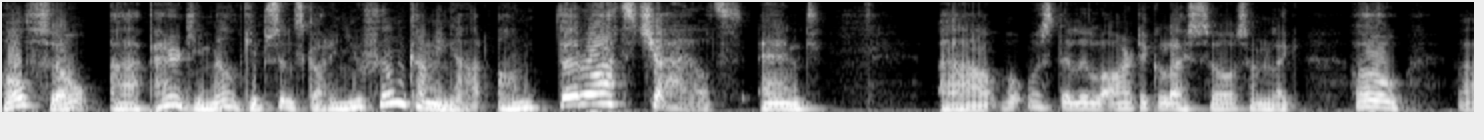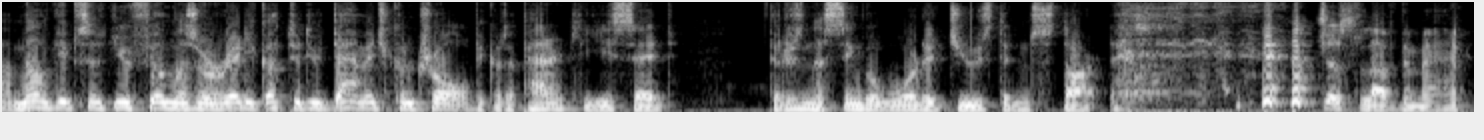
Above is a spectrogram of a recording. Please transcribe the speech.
Also, uh, apparently Mel Gibson's got a new film coming out on the Rothschilds, and uh, what was the little article I saw? Something like, oh, uh, Mel Gibson's new film has already got to do damage control because apparently he said there isn't a single war that Jews didn't start. Just love the man.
